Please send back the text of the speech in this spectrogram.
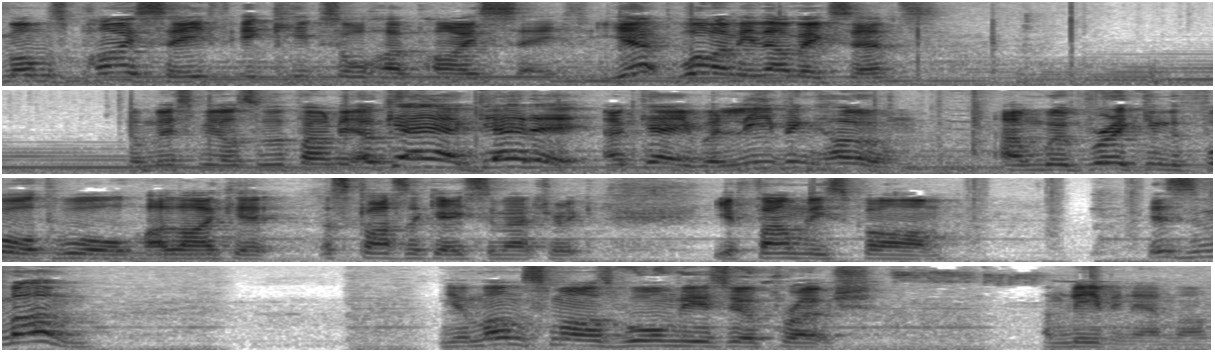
Mom's pie safe. It keeps all her pies safe. Yep. Well, I mean that makes sense. You'll miss meals with the family. Okay, I get it. Okay, we're leaving home and we're breaking the fourth wall. I like it. That's classic asymmetric. Your family's farm. This is mum. Your mum smiles warmly as you approach. I'm leaving now, mum.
